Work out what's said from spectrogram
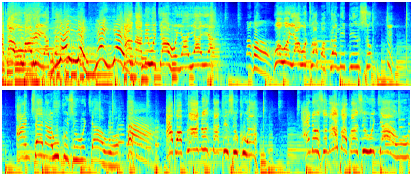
Ada wo wari yɛ pɛ. Na maame wo gya wo yayaya. Wo wo ya wo to abɔfra ne di nso. Ankyɛ na wo kusu wo gya woɔ. Abɔfra no stati sukuu a. Ɛno so na papa nso wu gyaa wo.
